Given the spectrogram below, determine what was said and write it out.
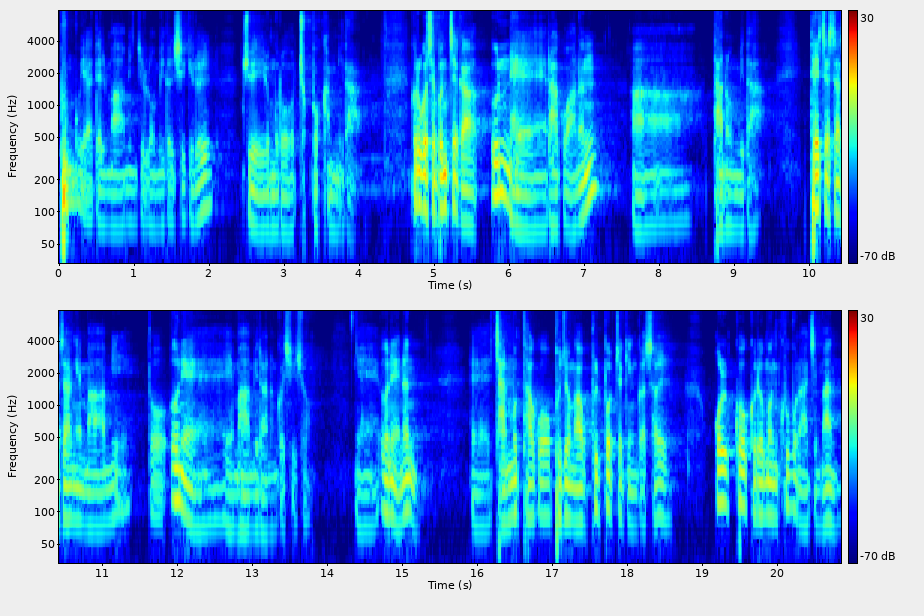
품어야 될 마음인 줄로 믿으시기를 주의 이름으로 축복합니다. 그리고 세 번째가 은혜라고 하는 아, 단어입니다. 대제사장의 마음이 또 은혜의 마음이라는 것이죠. 예, 은혜는 예, 잘못하고 부정하고 불법적인 것을 옳고 그름은 구분하지만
